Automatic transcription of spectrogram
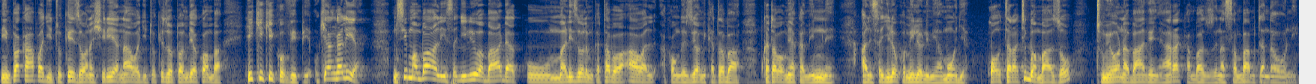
Ni mpaka hapa jitokeze, wanasheria nao wajitokeze, watuambia kwamba hiki kiko vipi. Ukiangalia msimu ambao alisajiliwa baada ya kumaliza ule mkataba wa awali, akaongezewa mikataba mkataba wa miaka minne, alisajiliwa kwa milioni mia moja kwa utaratibu ambazo tumeona baadhi ya nyaraka ambazo zinasambaa mtandaoni,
